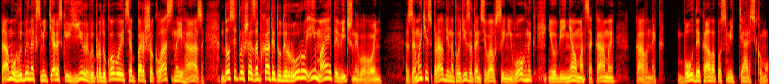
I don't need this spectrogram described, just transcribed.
Там у глибинах сміттярських гір випродуковується першокласний газ. Досить лише запхати туди руру і маєте вічний вогонь. Замиті справді на плоті затанцював синій вогник і обійняв мацаками кавник. Буде кава по сміттярському.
